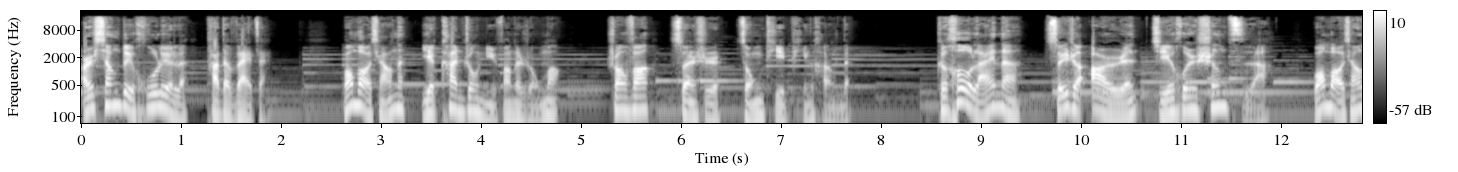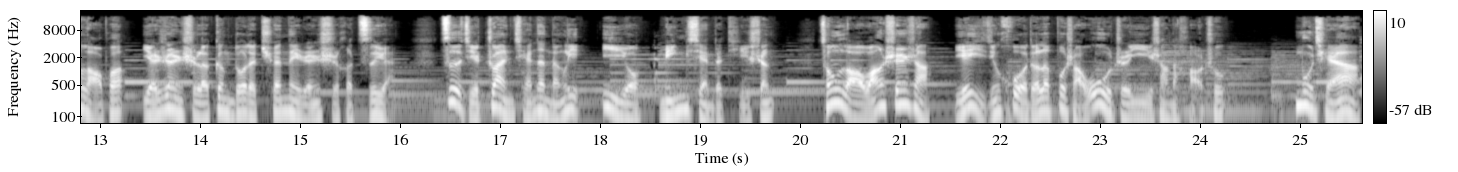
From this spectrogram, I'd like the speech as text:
而相对忽略了他的外在。王宝强呢，也看重女方的容貌，双方算是总体平衡的。可后来呢，随着二人结婚生子啊。王宝强老婆也认识了更多的圈内人士和资源，自己赚钱的能力亦有明显的提升。从老王身上也已经获得了不少物质意义上的好处。目前啊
